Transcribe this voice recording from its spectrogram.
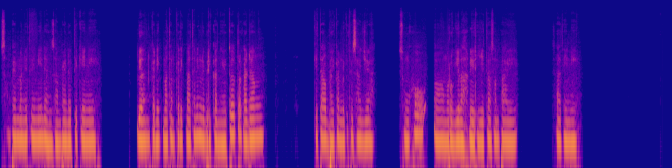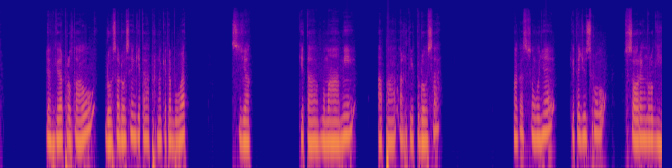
sampai menit ini dan sampai detik ini. Dan kenikmatan-kenikmatan yang diberikannya itu terkadang kita abaikan begitu saja. Sungguh uh, merugilah diri kita sampai saat ini. Dan kita perlu tahu dosa-dosa yang kita pernah kita buat sejak kita memahami apa arti itu dosa maka sesungguhnya kita justru seseorang yang merugi.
